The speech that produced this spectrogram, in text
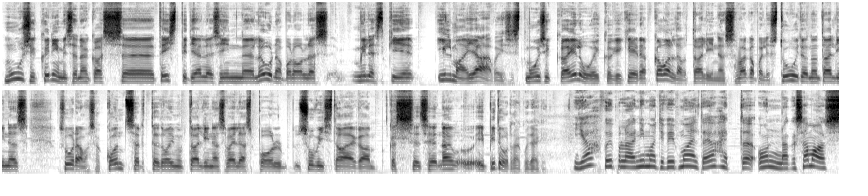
muusikainimesena, kas äh, teistpidi jälle siin lõuna pool olles millestki ilma ei jää või, sest muusikaelu ikkagi keerab ka valdavalt Tallinnas, väga palju stuudiod on Tallinnas, suurem osa kontserte toimub Tallinnas väljaspool suvist aega. kas see, see nagu ei pidurda kuidagi? Jah, võib-olla niimoodi võib mõelda jah, et on, aga samas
